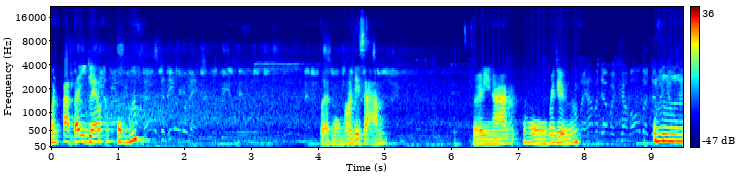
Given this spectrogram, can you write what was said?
มันปัดได้อีกแล้วครับผม เปิดมุมรอบที่สามเฟอร์ดินานโอ้โห ไม่ถึงอืม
